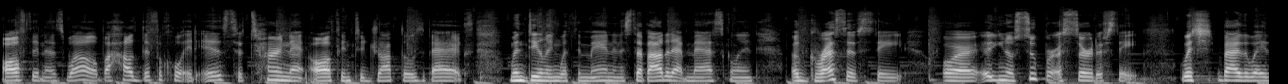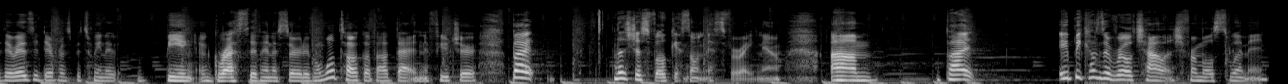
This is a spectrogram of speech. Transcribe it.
often as well, but how difficult it is to turn that off and to drop those bags when dealing with a man and to step out of that masculine, aggressive state or, you know, super assertive state. Which, by the way, there is a difference between being aggressive and assertive, and we'll talk about that in the future. But let's just focus on this for right now. Um, but it becomes a real challenge for most women.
